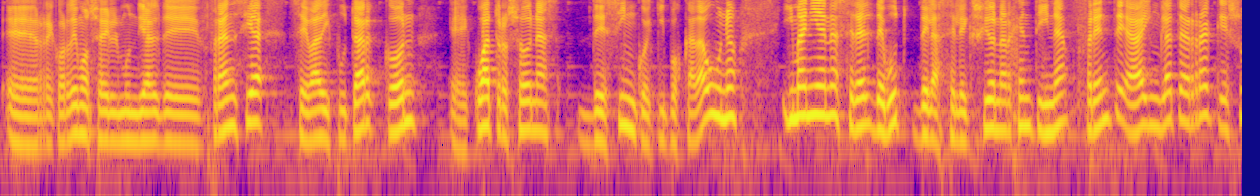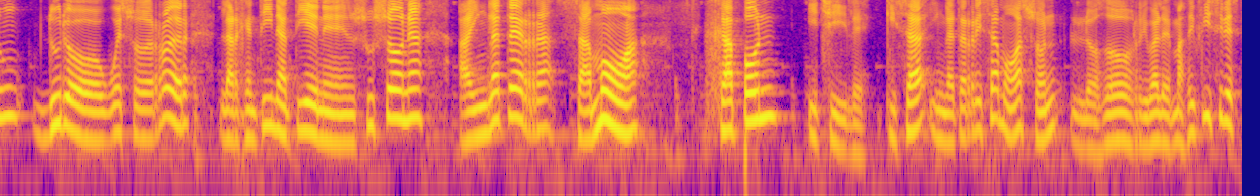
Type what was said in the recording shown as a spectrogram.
Eh, recordemos el Mundial de Francia se va a disputar con eh, cuatro zonas de cinco equipos cada uno. Y mañana será el debut de la selección argentina frente a Inglaterra, que es un duro hueso de roer. La Argentina tiene en su zona a Inglaterra, Samoa, Japón y Chile. Quizá Inglaterra y Samoa son los dos rivales más difíciles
